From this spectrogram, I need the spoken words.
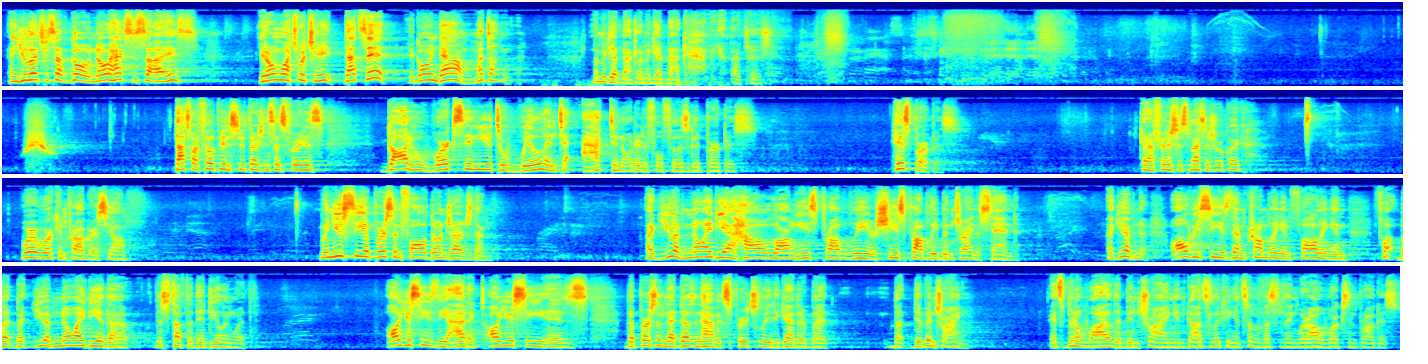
and you let yourself go, no exercise, you don't watch what you eat, that's it. You're going down. Am I talking? Let me get back, let me get back. Let me get back to this. That's why Philippians 2:13 says, For it is God who works in you to will and to act in order to fulfill his good purpose. His purpose. Can I finish this message real quick? We're a work in progress, y'all. When you see a person fall, don't judge them. Like you have no idea how long he's probably or she's probably been trying to stand. Like you have, no, all we see is them crumbling and falling, and but but you have no idea the the stuff that they're dealing with. All you see is the addict. All you see is the person that doesn't have it spiritually together, but but they've been trying. It's been a while they've been trying, and God's looking at some of us and think we're all works in progress.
